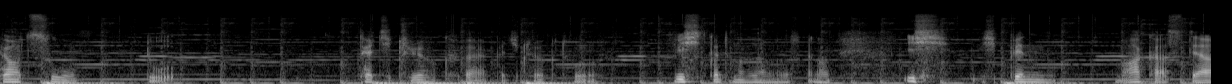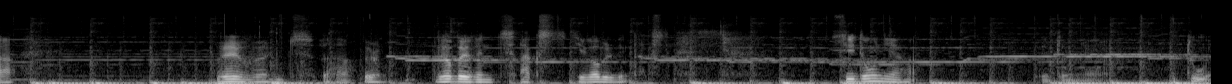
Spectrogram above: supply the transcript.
Hör zu, du Petty Clerk, äh, Petty Clerk, du Wicht könnte man sagen, was genau. Ich, ich bin Markas, der Wirbelwind, äh, Wirbelwind-Axt, die Wirbelwind-Axt. Sidonia, Sidonia, du,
